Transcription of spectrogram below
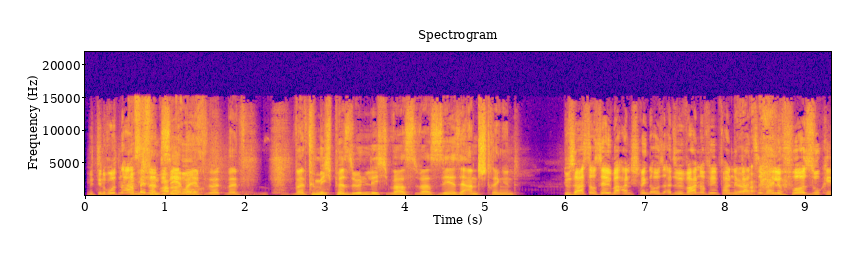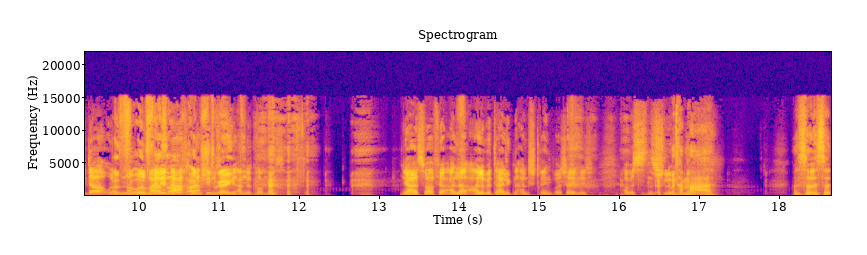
Mit den roten Ich Armbändern, fand's die sehr, weil, weil, weil, weil für mich persönlich war es war es sehr, sehr anstrengend. Du sahst auch sehr überanstrengend aus. Also wir waren auf jeden Fall eine Ja. ganze Weile vor Suki da und Also noch eine Weile nach, nachdem Suki angekommen ist. Ja, es war für alle, alle Beteiligten anstrengend wahrscheinlich. Aber es ist nicht schlimm. Sag mal. Was soll, ist,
